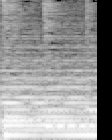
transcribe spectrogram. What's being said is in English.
Bye.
